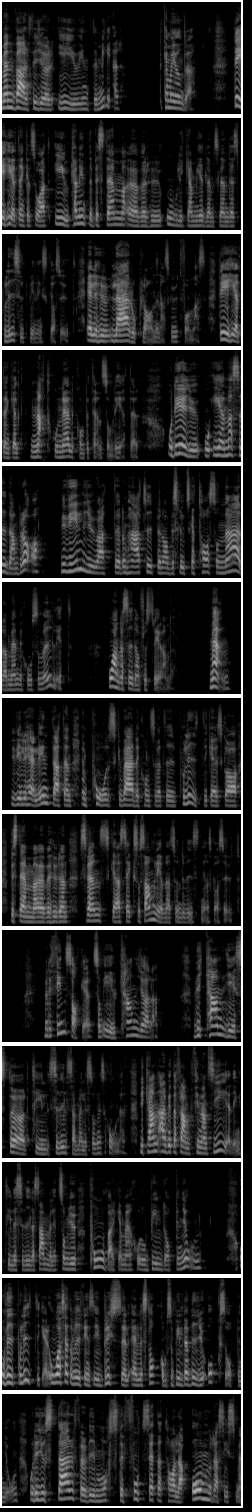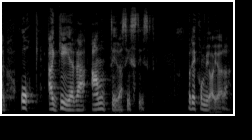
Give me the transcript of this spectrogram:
Men varför gör EU inte mer? Det kan man ju undra. Det är helt enkelt så att EU kan inte bestämma över hur olika medlemsländers polisutbildning ska se ut eller hur läroplanerna ska utformas. Det är helt enkelt nationell kompetens som det heter. Och det är ju å ena sidan bra. Vi vill ju att eh, de här typen av beslut ska tas så nära människor som möjligt. Å andra sidan frustrerande. Men vi vill ju heller inte att en, en polsk värdekonservativ politiker ska bestämma över hur den svenska sex och samlevnadsundervisningen ska se ut. Men det finns saker som EU kan göra. Vi kan ge stöd till civilsamhällets organisationer. Vi kan arbeta fram finansiering till det civila samhället som ju påverkar människor och bildar opinion. Och vi politiker, oavsett om vi finns i Bryssel eller Stockholm, så bildar vi ju också opinion. Och det är just därför vi måste fortsätta tala om rasismen och agera antirasistiskt. Och det kommer jag att göra.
